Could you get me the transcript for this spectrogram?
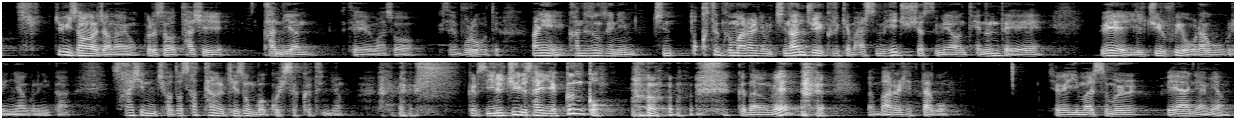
좀 이상하잖아요. 그래서 다시 간디한테 와서 물어봤대요. 아니 간디 선생님 진, 똑같은 그 말 하려면 지난주에 그렇게 말씀해 주셨으면 되는데 왜 일주일 후에 오라고 그랬냐 그러니까 사실은 저도 사탕을 계속 먹고 있었거든요. 그래서 일주일 사이에 끊고 그 다음에 말을 했다고. 제가 이 말씀을 왜 하냐면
